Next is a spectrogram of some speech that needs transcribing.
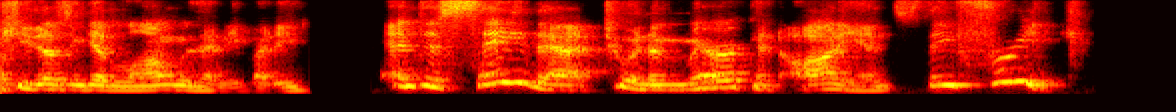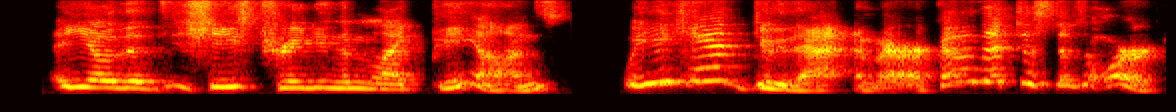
she doesn't get along with anybody. And to say that to an American audience, they freak. You know, that she's treating them like peons. Well, you can't do that in America. That just doesn't work.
